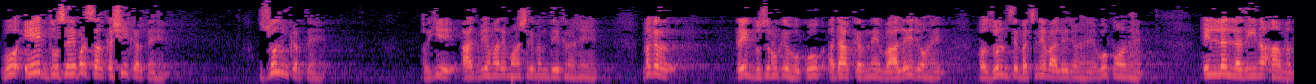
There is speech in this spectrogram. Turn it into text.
وہ ایک دوسرے پر سرکشی کرتے ہیں، ظلم کرتے ہیں۔ اور یہ آج بھی ہمارے معاشرے میں ہم دیکھ رہے ہیں۔ مگر ایک دوسروں کے حقوق ادا کرنے والے جو ہیں اور ظلم سے بچنے والے جو ہیں، وہ کون ہیں؟ الدین آمن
